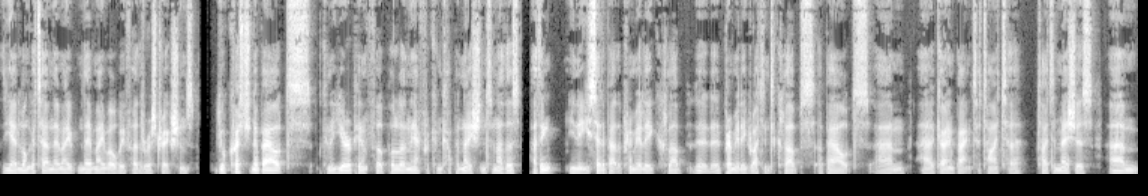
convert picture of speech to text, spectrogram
Yeah, longer term, there may, there may well be further restrictions your question about kind of European football and the African Cup of Nations and others, I think you know you said about the Premier League club, the, the Premier League writing to clubs about um, uh, going back to tighter tighter measures. Um,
